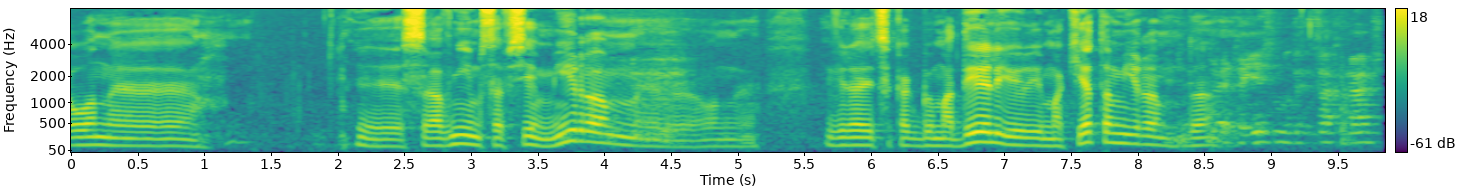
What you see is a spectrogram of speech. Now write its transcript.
он э, э, сравним со всем миром, э, он является как бы моделью или макетом мира. Это, да. это есть в мудрецах раньше?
